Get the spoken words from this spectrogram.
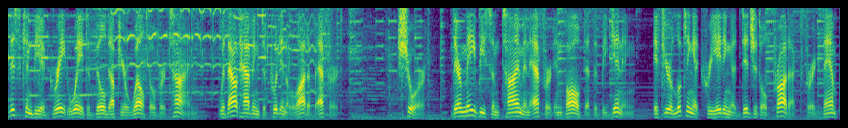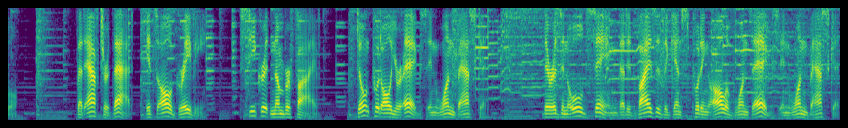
this can be a great way to build up your wealth over time, without having to put in a lot of effort. Sure, there may be some time and effort involved at the beginning, if you're looking at creating a digital product for example. But after that, it's all gravy. Secret number 5. Don't put all your eggs in one basket. There is an old saying that advises against putting all of one's eggs in one basket.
